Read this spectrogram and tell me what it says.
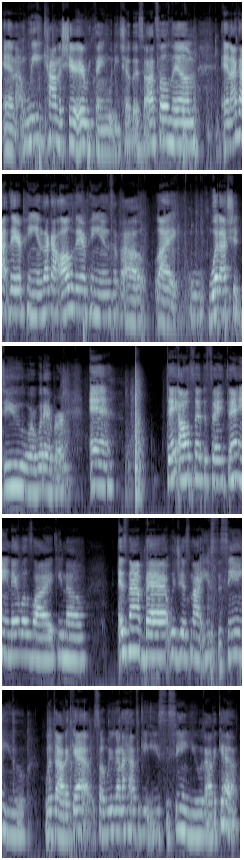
And we kind of share everything with each other. So I told them and I got their opinions. I got all of their opinions about like what I should do or whatever. And they all said the same thing. They was like, you know, it's not bad. We're just not used to seeing you without a gap. So we're gonna have to get used to seeing you without a gap.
